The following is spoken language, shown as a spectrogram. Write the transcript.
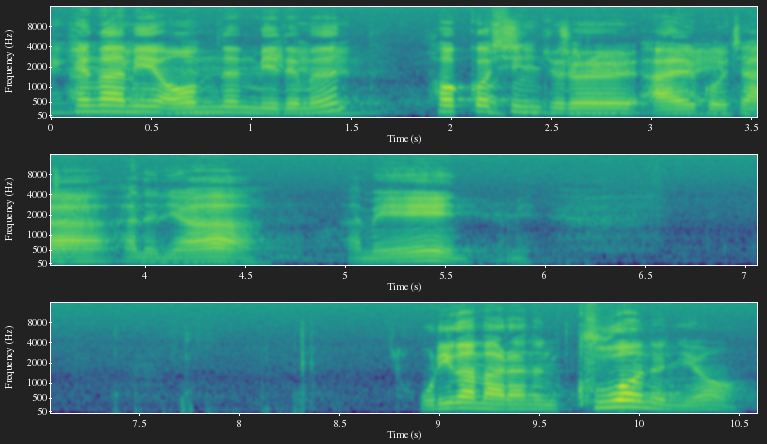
행함이 없는 믿음은 헛것인 줄을 알고자 하느냐. 아멘. 아멘. 우리가 말하는 구원은요.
